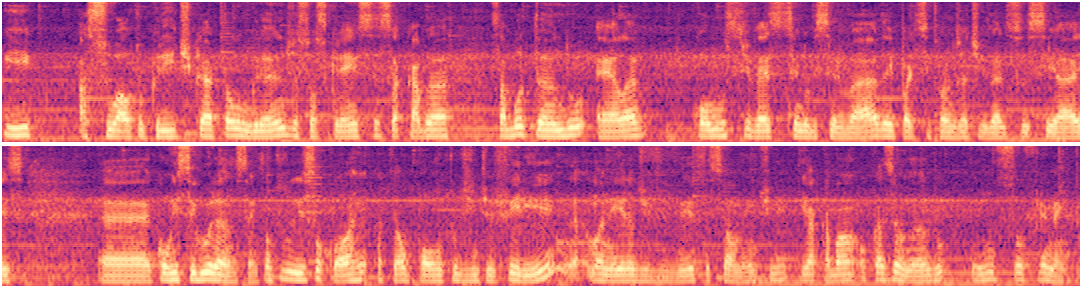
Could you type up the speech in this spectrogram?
e a sua autocrítica tão grande, as suas crenças, acaba sabotando ela como se estivesse sendo observada e participando de atividades sociais é, com insegurança. Então tudo isso ocorre até o ponto de interferir na maneira de viver socialmente e acaba ocasionando um sofrimento.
